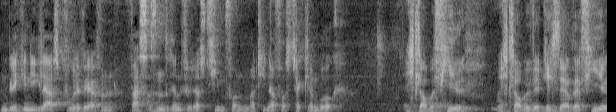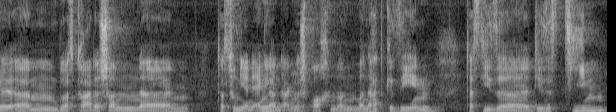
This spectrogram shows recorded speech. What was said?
einen Blick in die Glaspool werfen. Was ist denn drin für das Team von Martina Voss-Tecklenburg? Ich glaube viel. Ich glaube wirklich sehr, sehr viel. Ähm, du hast gerade schon ähm, das Turnier in England angesprochen und man hat gesehen, dass diese, dieses Team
